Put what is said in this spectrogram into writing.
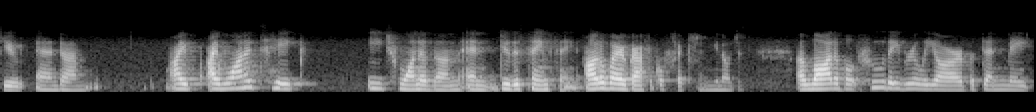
cute. And um i i want to take each one of them and do the same thing autobiographical fiction you know just a lot about who they really are but then make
